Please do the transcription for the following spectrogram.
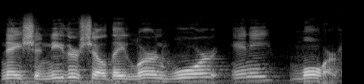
nation, neither shall they learn war any more.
